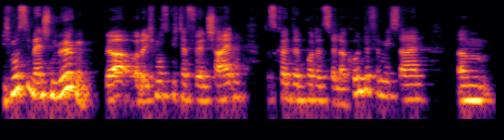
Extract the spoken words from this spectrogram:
ich muss die Menschen mögen, ja, oder ich muss mich dafür entscheiden, das könnte ein potenzieller Kunde für mich sein. Ähm,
